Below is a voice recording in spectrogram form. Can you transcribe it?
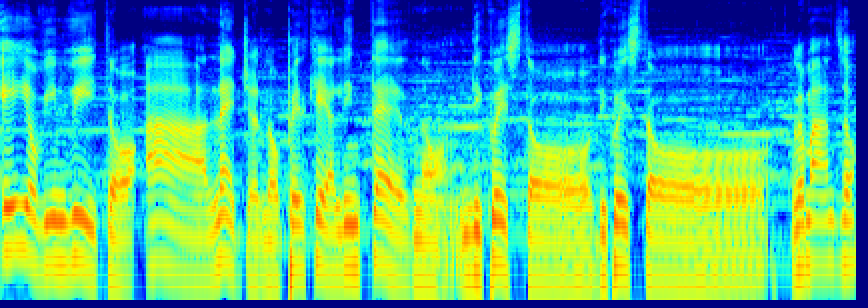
e io vi invito a leggerlo perché all'interno di questo, di questo romanzo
